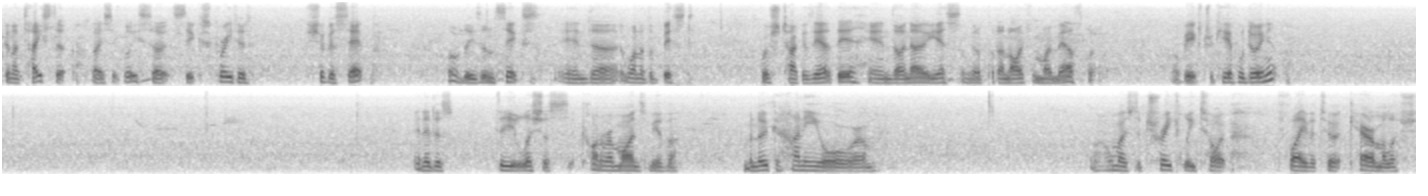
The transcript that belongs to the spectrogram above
going to taste it basically. So it's the excreted sugar sap of these insects and uh, one of the best bush tuckers out there. And I know, yes, I'm going to put a knife in my mouth, but I'll be extra careful doing it. And it is delicious. It kind of reminds me of a manuka honey or um, almost a treacly type flavour to it, caramelish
